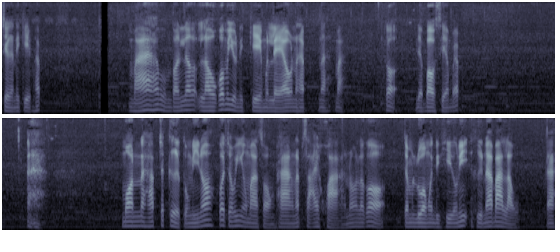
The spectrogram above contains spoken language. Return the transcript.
เจอกันในเกมครับ มาครับผมตอนนี้เราเราก็มาอยู่ในเกมมันแล้วนะครับนะมาก็เดี๋ยวเบาเสียงแบบ มอนนะครับจะเกิดตรงนี้เนาะก็จะวิ่งออกมา 2 ทางนับซ้ายขวาเนาะแล้วก็จะมารวมกันอีกทีตรงนี้คือหน้าบ้านเรานะ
